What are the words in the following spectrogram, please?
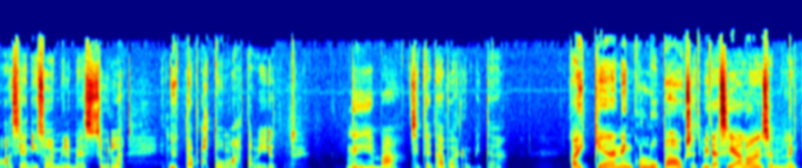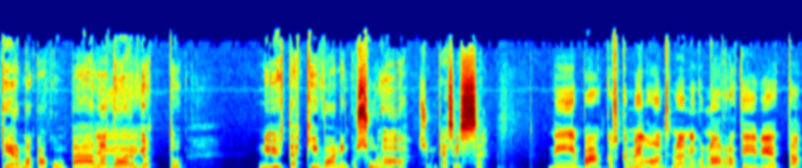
Aasian isoimmilla messuilla. Että nyt tapahtuu mahtavia juttuja. Niinpä. Sitten ei tapahdu mitään. Kaikki ne niin kuin lupaukset, mitä siellä on semmoisen kermakakun päällä Niin. tarjottu, niin yhtäkkiä vaan niin kuin sulaa sun käsissä. Niinpä, koska meillä on semmoinen niin kuin narratiivi, että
